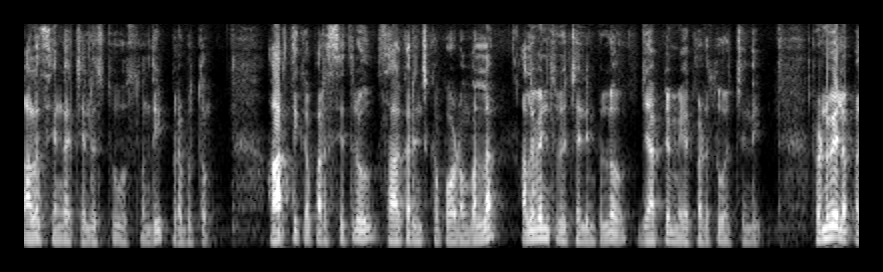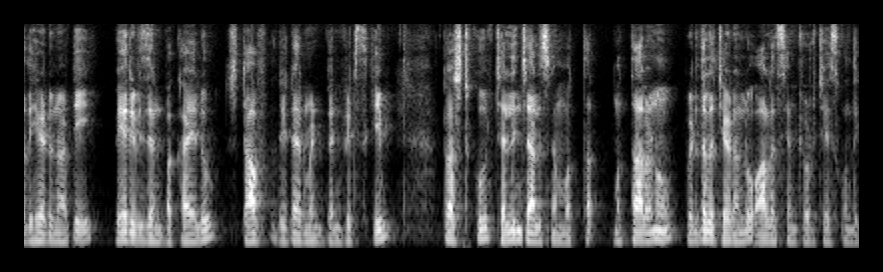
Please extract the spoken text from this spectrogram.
ఆలస్యంగా చెల్లిస్తూ వస్తుంది ప్రభుత్వం. ఆర్థిక పరిస్థితులు సహకరించకపోవడం వల్ల అలవెన్సుల చెల్లింపుల్లో జాప్యం ఏర్పడుతూ వచ్చింది. రెండు వేల పదిహేడు నాటి పే రివిజన్ బకాయిలు స్టాఫ్ రిటైర్మెంట్ బెనిఫిట్ స్కీమ్ ట్రస్ట్కు చెల్లించాల్సిన మొత్త మొత్తాలను విడుదల చేయడంలో ఆలస్యం చోటు చేసుకుంది.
